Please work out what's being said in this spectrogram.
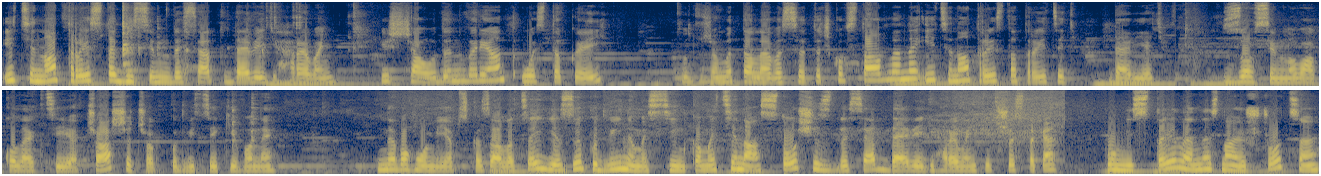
І ціна 389 гривень. І ще один варіант ось такий. Тут вже металеве ситочко вставлене, і ціна 339. Зовсім нова колекція чашечок. Подивіться, які вони невагомі, я б сказала. Це є з подвійними стінками. Ціна 169 гривень. Тут щось таке помістили. Не знаю, що це,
